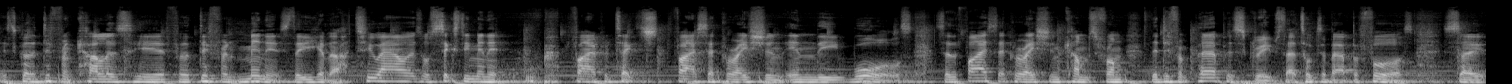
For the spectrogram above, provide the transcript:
It's got a different colors here for different minutes. That you get a two hours or 60 minute fire protect fire separation in the walls. So the fire separation comes from the different purpose groups that I talked about before. So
